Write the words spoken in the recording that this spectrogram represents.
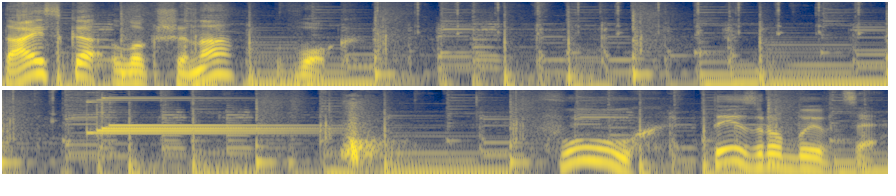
Тайська локшина вок. Фух, ти зробив це.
